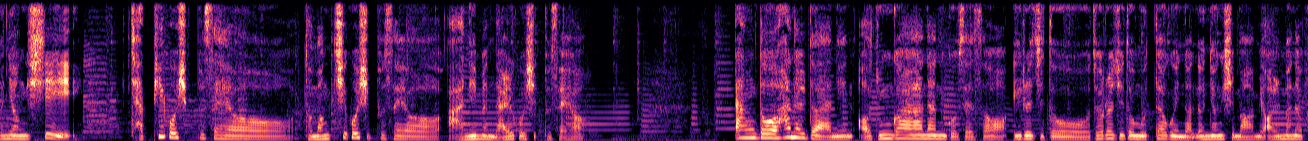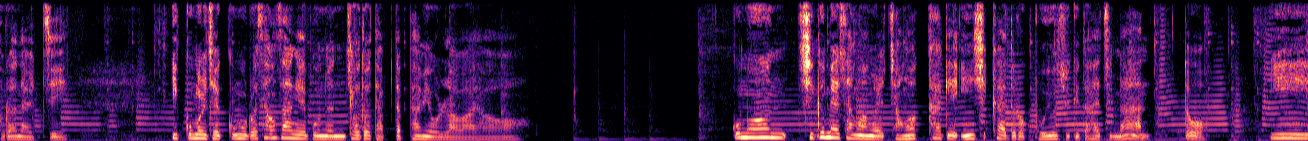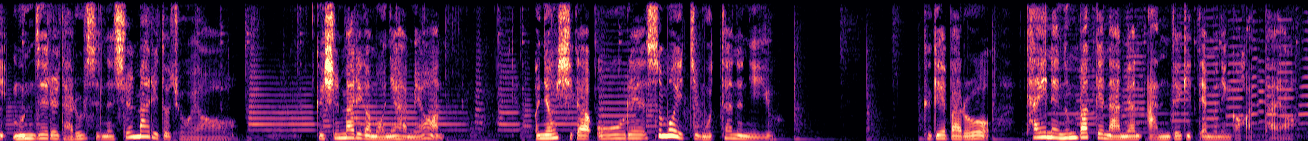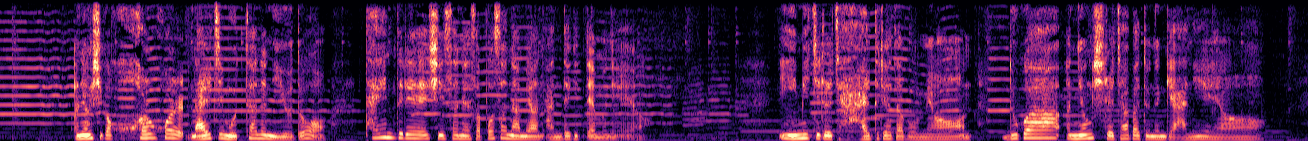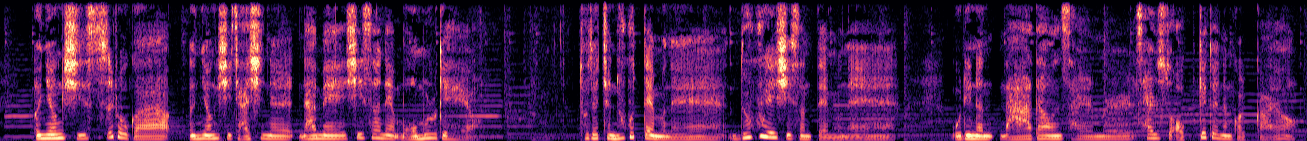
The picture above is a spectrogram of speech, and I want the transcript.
은영 씨, 잡히고 싶으세요? 도망치고 싶으세요? 아니면 날고 싶으세요? 땅도 하늘도 아닌 어중간한 곳에서 이러지도 저러지도 못하고 있는 은영 씨 마음이 얼마나 불안할지 이 꿈을 제 꿈으로 상상해보는 저도 답답함이 올라와요. 꿈은 지금의 상황을 정확하게 인식하도록 보여주기도 하지만 또 이 문제를 다룰 수 있는 실마리도 줘요. 그 실마리가 뭐냐 하면 은영 씨가 오래 숨어 있지 못하는 이유. 그게 바로 타인의 눈밖에 나면 안 되기 때문인 것 같아요. 은영 씨가 헐헐 날지 못하는 이유도 타인들의 시선에서 벗어나면 안 되기 때문이에요. 이 이미지를 잘 들여다보면 누가 은영 씨를 잡아두는 게 아니에요. 은영 씨 스스로가 은영 씨 자신을 남의 시선에 머물게 해요. 도대체 누구 때문에, 누구의 시선 때문에 우리는 나다운 삶을 살 수 없게 되는 걸까요?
